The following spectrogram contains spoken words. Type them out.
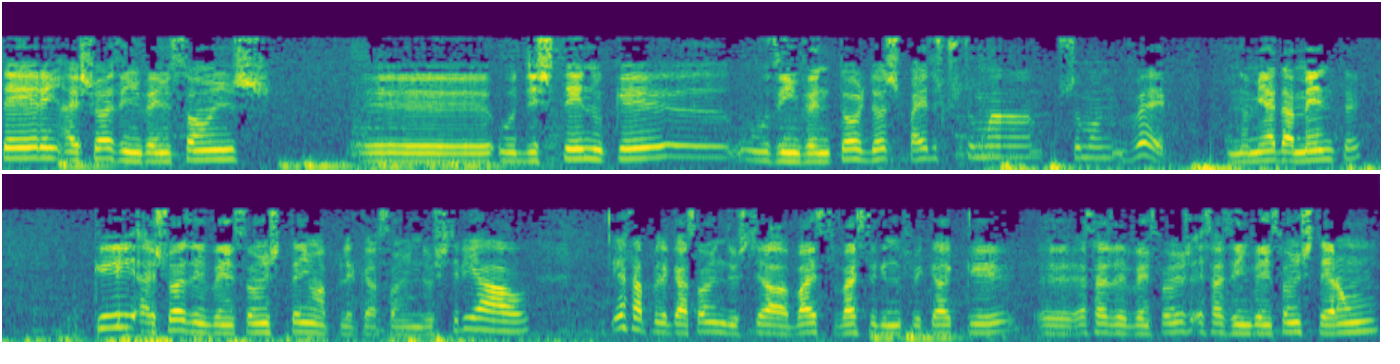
terem as suas invenções eh, o destino que os inventores de outros países costumam, costumam ver, nomeadamente que as suas invenções tenham aplicação industrial. Essa aplicação industrial vai, vai significar que eh, essas, invenções, essas invenções terão,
